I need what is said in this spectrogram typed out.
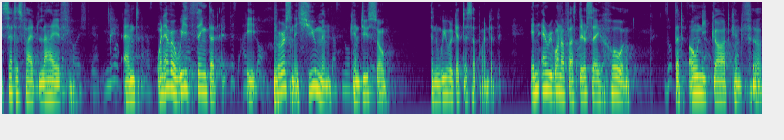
satisfied life. And whenever we think that a person, a human, can do so, then we will get disappointed. In every one of us, there's a hole that only God can fill.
